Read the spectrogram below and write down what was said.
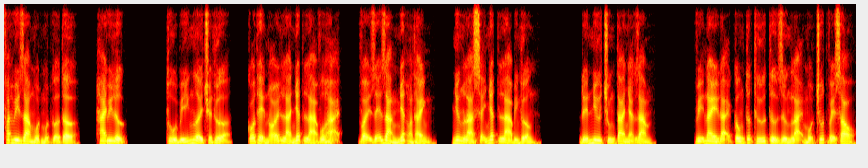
phát huy ra một một gờ tờ, hai uy lực. Thủ bí người truyền thừa, có thể nói là nhất là vô hại, vậy dễ dàng nhất hoàn thành, nhưng là sẽ nhất là bình thường. Đến như chúng ta nhạc giam vị này đại công tức thứ tử dừng lại một chút về sau,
